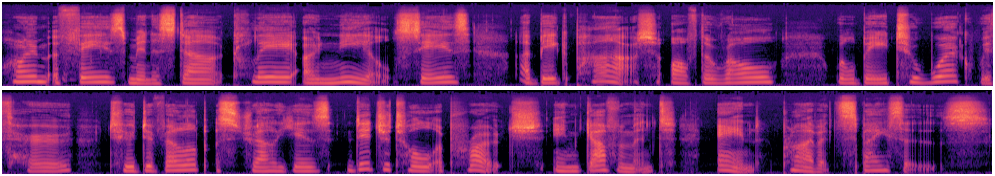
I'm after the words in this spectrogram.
Home Affairs Minister Clare O'Neil says a big part of the role will be to work with her to develop Australia's digital approach in government and private spaces.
